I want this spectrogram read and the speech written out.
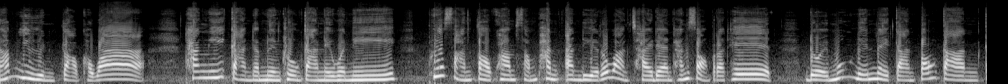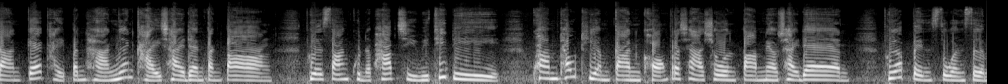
น้ำยืนกล่าวค่ะว่า ทั้งนี้การดำเนินโครงการในวันนี้เพื่อสานต่อความสัมพันธ์อันดีระหว่างชายแดนทั้งสองประเทศ โดยมุ่งเน้นในการป้องกันการแก้ไขปัญหาเงื่อนไขชายแดนต่างๆ เพื่อสร้างคุณภาพชีวิตที่ดี ความเท่าเทียมกันของประชาชนตามแนวชายแดน เพื่อเป็นส่วนเสริม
